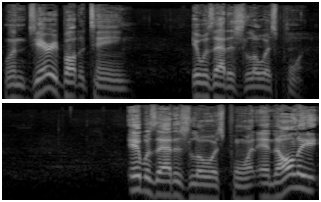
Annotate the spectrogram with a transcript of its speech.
when Jerry bought the team, it was at its lowest point. It was at its lowest point, and the only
